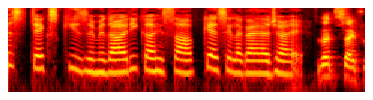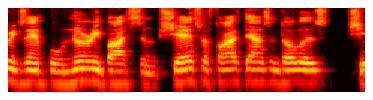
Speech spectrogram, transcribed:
اس ٹیکس کی ذمہ داری کا حساب کیسے لگایا جائے Let's say for for for for example Nuri buys some shares shares She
